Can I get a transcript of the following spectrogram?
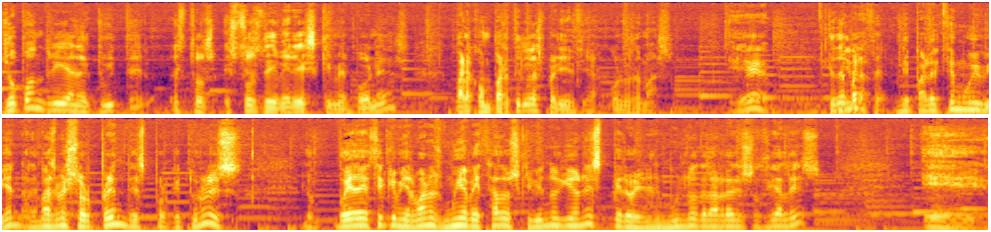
Yo pondría en el Twitter estos, estos deberes que me pones para compartir la experiencia con los demás. Eh, ¿Qué te parece? Me parece muy bien. Además me sorprendes porque tú no eres... lo- voy a decir que mi hermano es muy avezado escribiendo guiones, pero en el mundo de las redes sociales eh,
